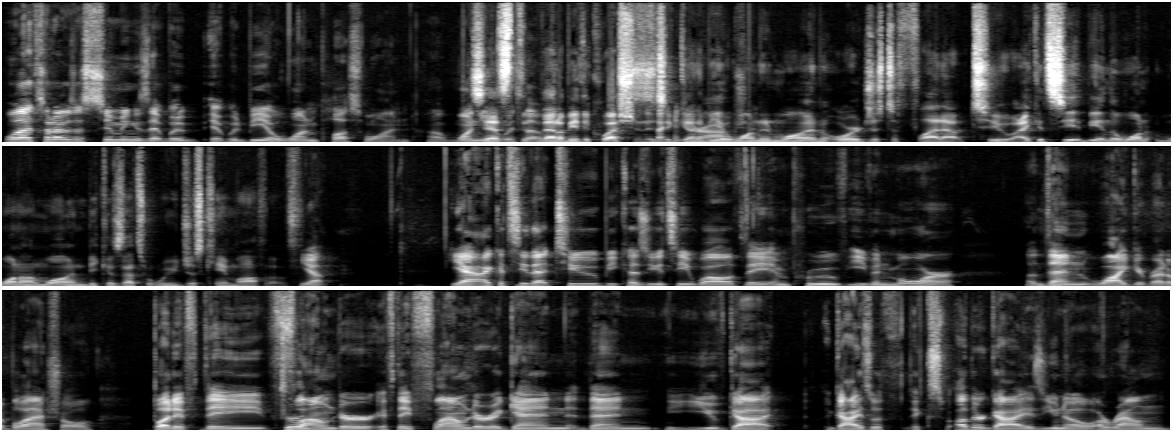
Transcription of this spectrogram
Well, that's what I was assuming is that would it would be a one plus one, uh, one See, year with the- that'll be the question. Is it going to be a option. one and one or just a flat out two? I could see it being the one one on one because that's what we just came off of. Yep. Yeah, I could see that too because you could see, well, if they improve even more, uh, then why get rid of Blashill? But if they flounder, if they flounder again, then you've got guys with ex- other guys, you know, around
